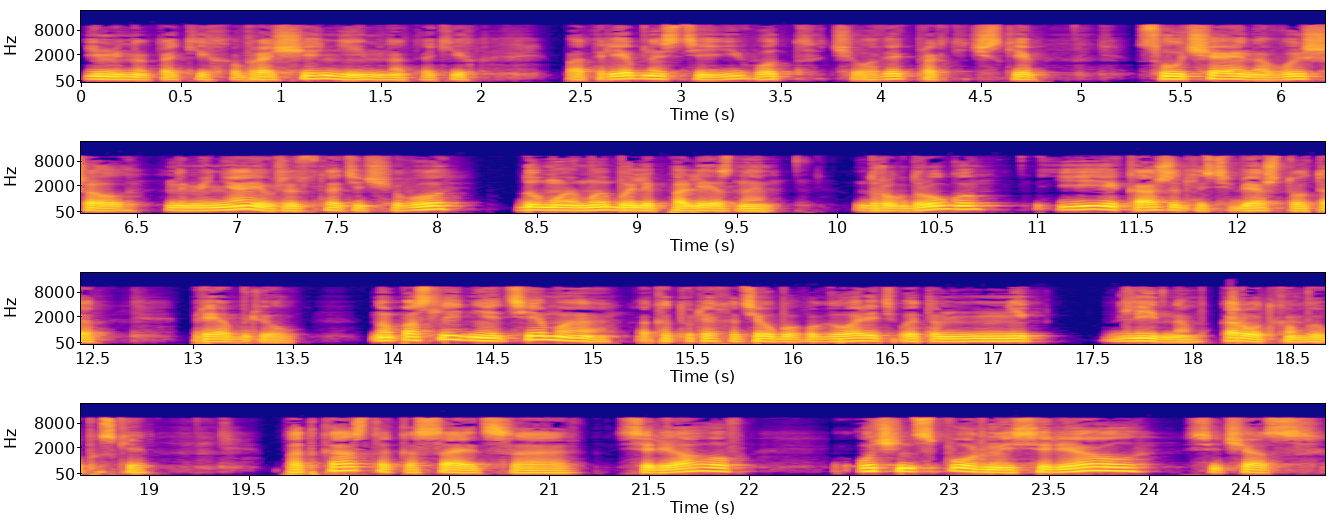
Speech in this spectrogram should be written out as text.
именно таких обращений, именно таких потребностей. И вот человек практически случайно вышел на меня, и в результате чего Думаю, мы были полезны друг другу, и каждый для себя что-то приобрел. Но последняя тема, о которой я хотел бы поговорить в этом не длинном, коротком выпуске подкаста, касается сериалов. Очень спорный сериал. Сейчас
